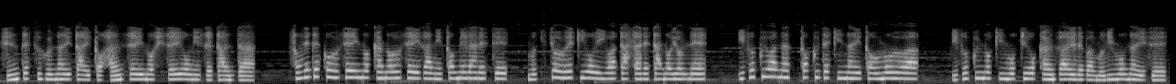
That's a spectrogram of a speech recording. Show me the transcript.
死んで償いたいと反省の姿勢を見せたんだ。それで公正の可能性が認められて、無期懲役を言い渡されたのよね。遺族は納得できないと思うわ。遺族の気持ちを考えれば無理もないぜ。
